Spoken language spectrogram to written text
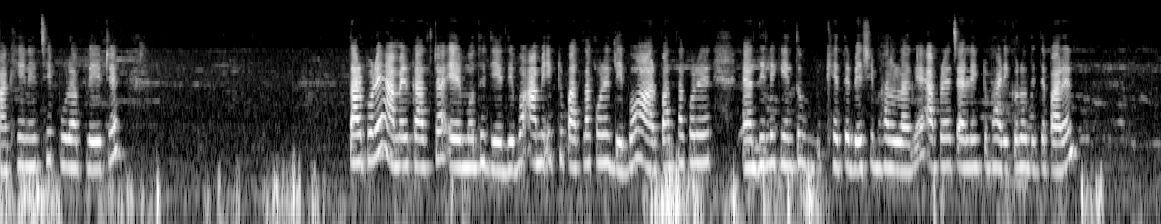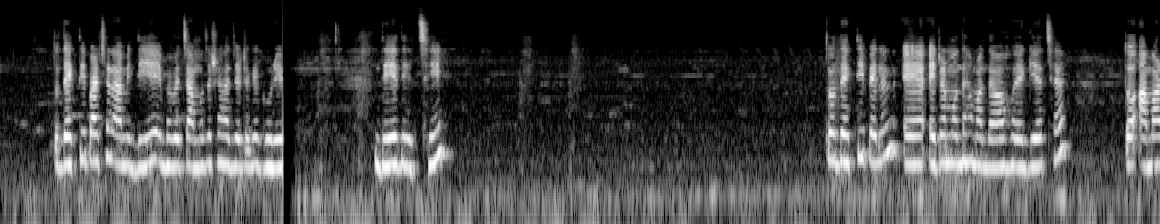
মাখিয়ে নিচ্ছি পুরো প্লেটে। তারপরে আমের কাজটা এর মধ্যে দিয়ে দিব। আমি একটু পাতলা করে দিব, আর পাতলা করে দিলে কিন্তু খেতে বেশি ভালো লাগে। আপনারা চাইলে একটু ভারী করেও দিতে পারেন। তো দেখতেই পাচ্ছেন আমি দিয়ে এভাবে চামচের সাহায্যে এটাকে ঘুরিয়ে দিয়ে দিচ্ছি। তো দেখতেই পেলেন এটার মধ্যে আমার দেওয়া হয়ে গিয়েছে। তো আমার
